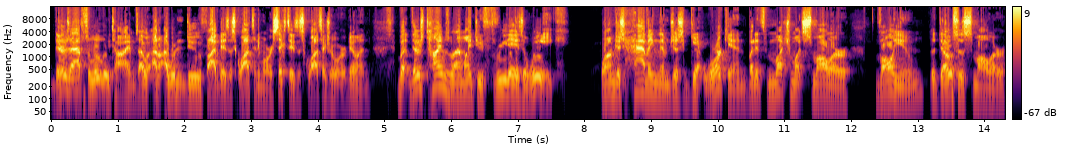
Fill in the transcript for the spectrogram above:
there's absolutely times I, I wouldn't do five days of squats anymore or six days of squats, actually, what we're doing. But there's times when I might do three days a week where I'm just having them just get work in, but it's much, much smaller volume. The dose is smaller,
